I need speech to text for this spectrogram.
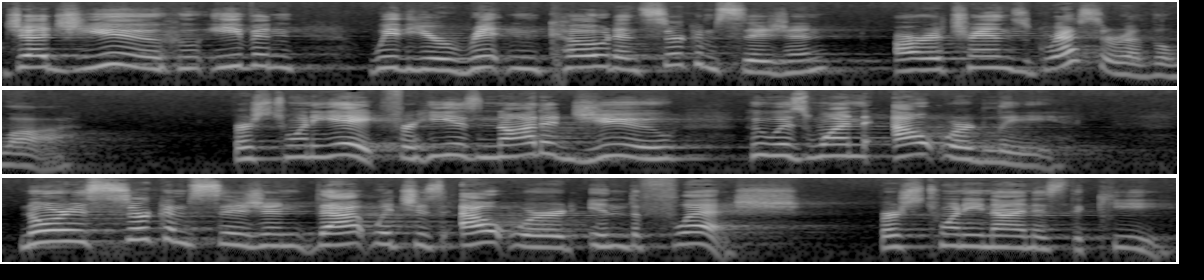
judge you who even with your written code and circumcision are a transgressor of the law. Verse 28 For he is not a Jew who is one outwardly, nor is circumcision that which is outward in the flesh. Verse 29 is the key.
